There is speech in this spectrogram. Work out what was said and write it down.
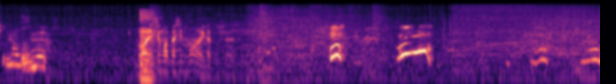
J'ai mal au nez. Bon, laissez-moi passer devant avec la tronçonneuse. Non. Non.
